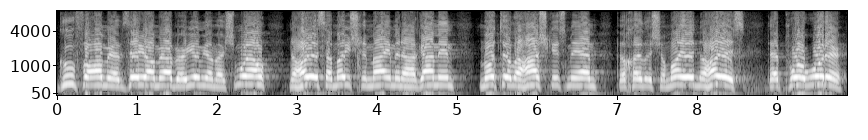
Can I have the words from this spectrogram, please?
Gufa Amir Abzeya Amir Abariyim Yam Shmuel Naharis HaMoishchim Maim and Agamim Moter Lahashkis Mehem Bechel Shamayid Naharis that pour water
